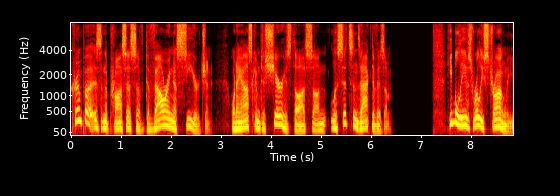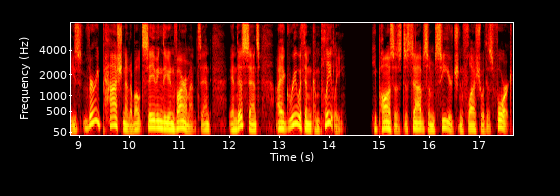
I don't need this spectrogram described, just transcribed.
Krempa is in the process of devouring a sea urchin when I ask him to share his thoughts on Lisitsyn's activism. He believes really strongly, he's very passionate about saving the environment, and in this sense, I agree with him completely. He pauses to stab some sea urchin flesh with his fork.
